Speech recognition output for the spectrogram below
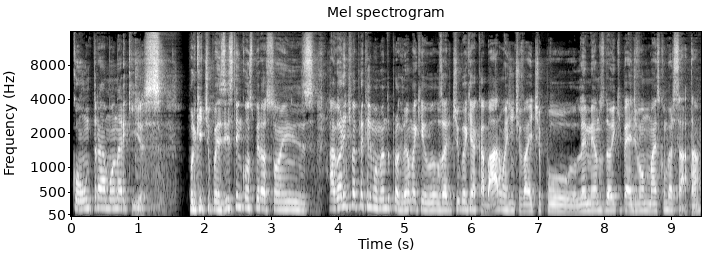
contra monarquias. Porque, tipo, existem conspirações. Agora a gente vai pra aquele momento do programa que os artigos aqui acabaram, a gente vai, tipo, ler menos da Wikipedia e vamos mais conversar, tá?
